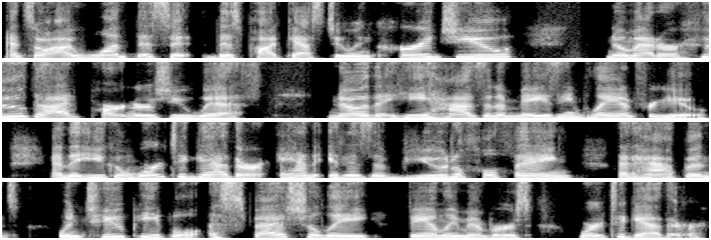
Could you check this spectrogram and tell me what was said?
And so I want this this podcast to encourage you no matter who God partners you with know that he has an amazing plan for you and that you can work together. And it is a beautiful thing that happens when two people, especially family members, work together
